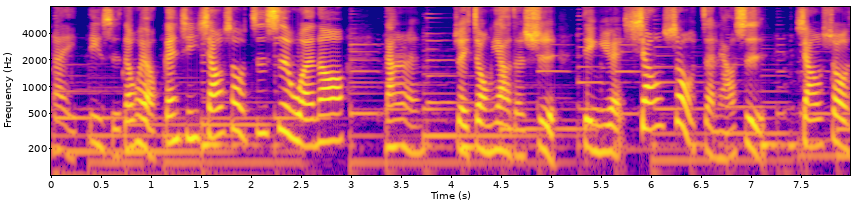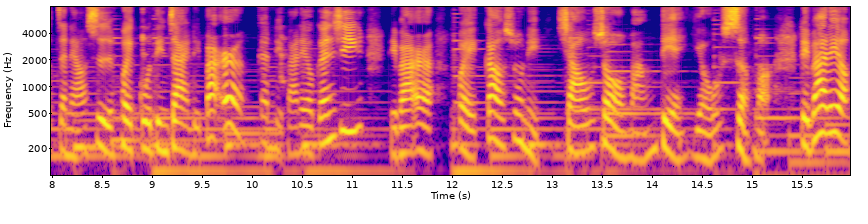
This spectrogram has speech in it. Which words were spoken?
那里定时都会有更新销售知识文哦。当然，最重要的是订阅销售诊疗室。销售诊疗室会固定在礼拜二跟礼拜六更新。礼拜二会告诉你销售盲点有什么，礼拜六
